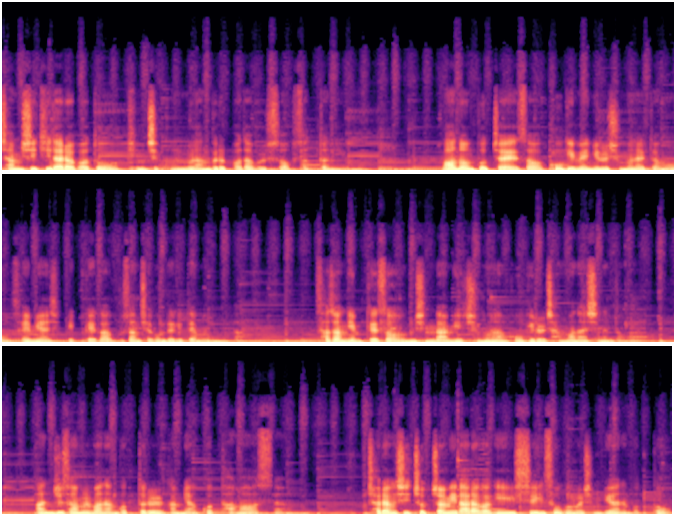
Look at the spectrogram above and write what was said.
잠시 기다려봐도 김치 국물 한 그릇 받아볼 수 없었던 이유는 만원 포차에서 고기 메뉴를 주문할 경우 세미한식 뷔페가 무상 제공되기 때문입니다. 사장님께서 음식남이 주문한 고기를 장만하시는 동안 안주 삼을 만한 것들을 한양껏 담아왔어요. 촬영 시 초점이 날아가기 일수인 소금을 준비하는 것도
